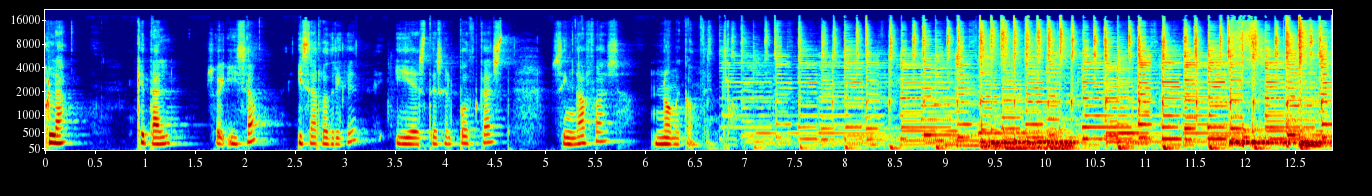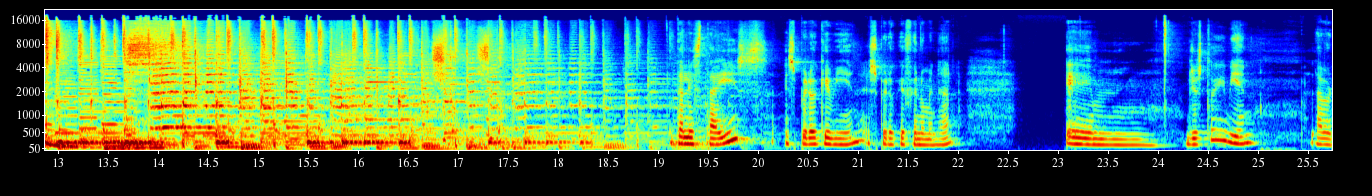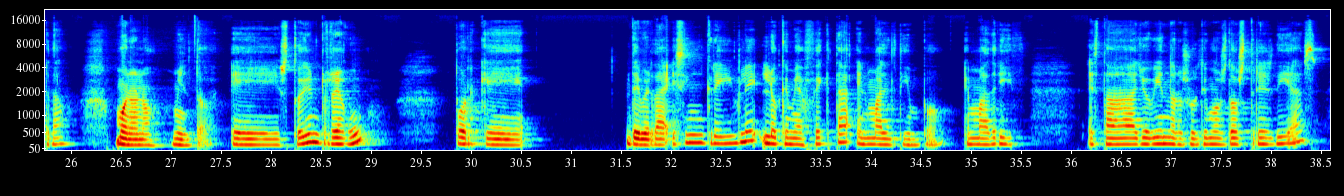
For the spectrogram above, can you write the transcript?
Hola, ¿qué tal? Soy Isa, Isa Rodríguez, y este es el podcast Sin gafas no me concentro. ¿Qué tal estáis? Espero que bien, espero que fenomenal. Em, yo estoy bien, la verdad. Bueno, no, miento. Eh, estoy en Regu porque de verdad es increíble lo que me afecta el mal tiempo. En Madrid está lloviendo los últimos dos, tres días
